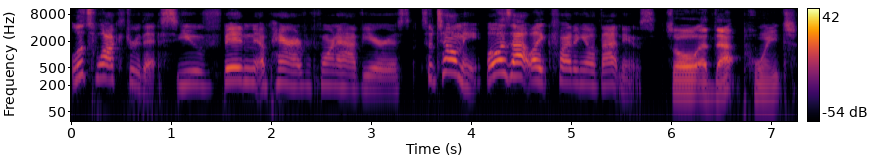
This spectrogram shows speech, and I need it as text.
Let's walk through this. You've been a parent for four and a half years. So tell me, what was that like finding out that news? So at that point,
